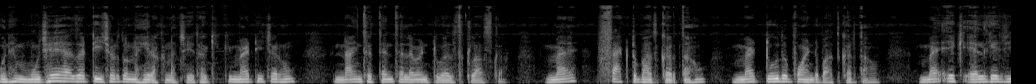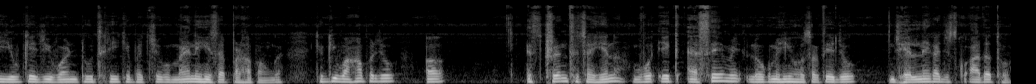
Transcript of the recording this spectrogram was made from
उन्हें मुझे एज अ टीचर तो नहीं रखना चाहिए था, क्योंकि मैं टीचर हूँ ninth tenth eleven twelfth class का। मैं फैक्ट बात करता हूँ, मैं टू द पॉइंट बात करता हूँ। मैं एक एल के जी यू के जी वन टू थ्री के बच्चे को मैं नहीं सब पढ़ा पाऊँगा, क्योंकि वहाँ पर जो स्ट्रेंथ चाहिए ना, वो एक ऐसे में लोग में ही हो सकती है जो झेलने का जिसको आदत हो।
